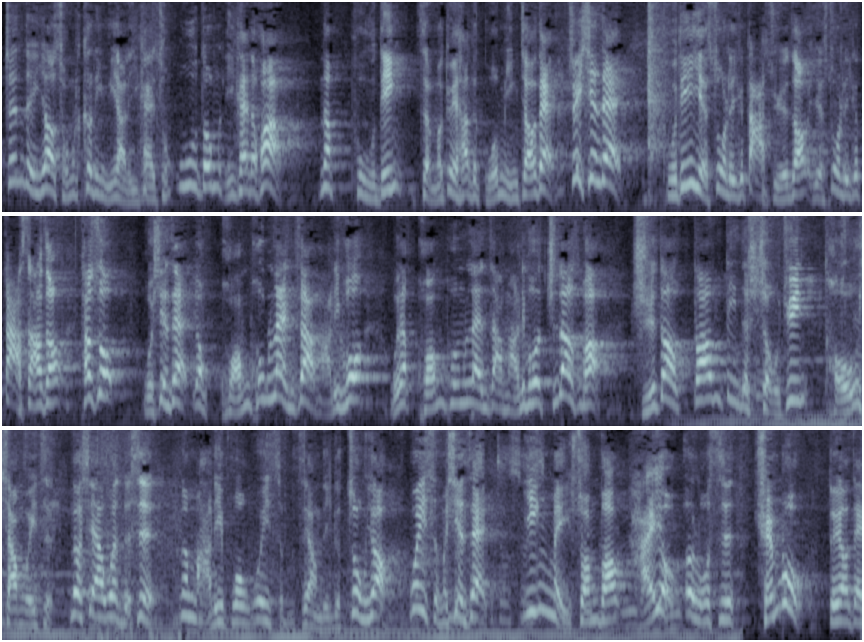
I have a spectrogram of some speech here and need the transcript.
真的要从克里米亚离开，从乌东离开的话，那普丁怎么对他的国民交代？所以现在普丁也做了一个大绝招，也做了一个大杀招。他说：“我现在要狂轰滥炸马利波，我要狂轰滥炸马利波，直到什么？直到当地的守军投降为止。”那现在问的是，那马利波为什么这样的一个重要？为什么现在英美双方还有俄罗斯全部？都要在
